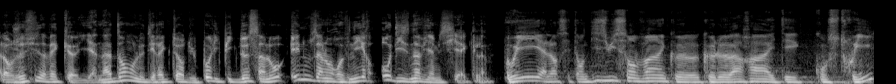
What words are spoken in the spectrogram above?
Alors je suis avec Yann Adam, le directeur du Polypique de Saint-Lô, et nous allons revenir au 19e siècle. Oui, alors c'est en 1820 que, que le haras a été construit,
